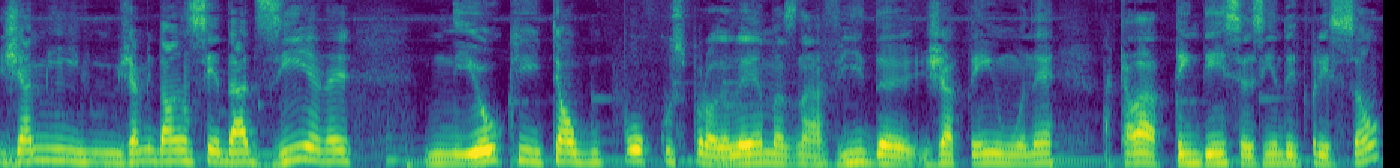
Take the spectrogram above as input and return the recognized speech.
já me, já me dá uma ansiedadezinha, né? Eu que tenho alguns poucos problemas na vida, já tenho, né, aquela tendênciazinha de depressão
